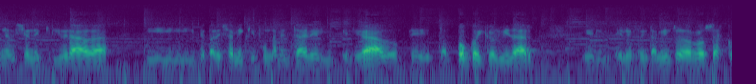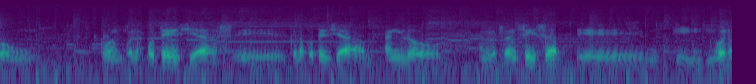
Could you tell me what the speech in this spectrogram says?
una visión equilibrada y me parece a mí que es fundamental el, legado. tampoco hay que olvidar el, enfrentamiento de Rosas con, con, las potencias, con la potencia anglo anglo-francesa, eh, y, bueno,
